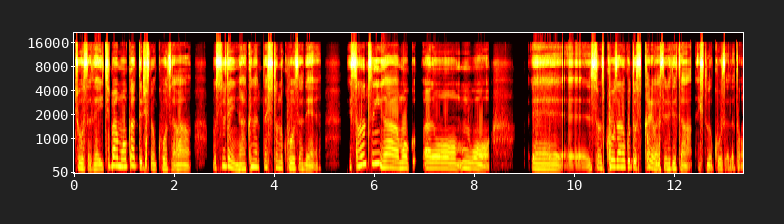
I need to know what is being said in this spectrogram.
調査で一番儲かってる人の口座は、もうすでに亡くなった人の口座で、その次がもう、あの、もう、えー、その講座のことをすっかり忘れてた人の講座だと。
